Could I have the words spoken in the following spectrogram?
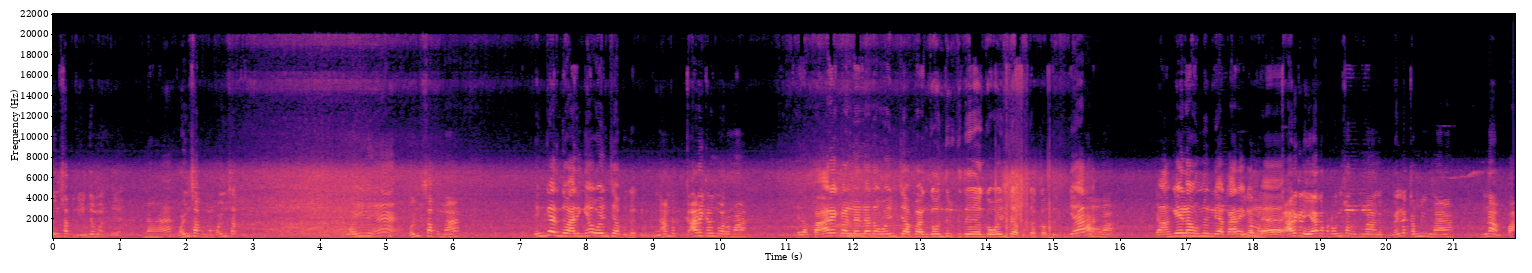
ஒயின் ஷாப் நீ எங்கம்மா இருக்கு? ஒயின் ஷாப்புமா ஒயின் ஷாப் ஒயின் ஒயின் ஷாப்புமா எங்க இருந்து வாரீங்க? ஒயின் ஷாப்பு கேட்குறீங்க நான் இந்த காரைக்கிழந்து வரேம்மா. ஏதோ காரைக்காலில் இல்லாத ஒயின் ஷாப்பு அங்கே வந்துருக்குது. அங்கே ஒயின் ஷாப்பு கேட்க வந்துருக்கீங்க? ஆமாம்மா. அங்கேயெல்லாம் ஒன்றும் இல்லையா காரைக்காலில்? காரைக்கால் ஏகப்பட்ட ஒயின் ஷாப் இருக்குமா அங்கே வெள்ளை கம்மிங்கம்மா என்ன பா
